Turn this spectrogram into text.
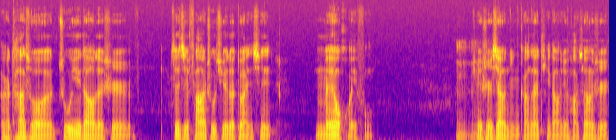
而他所注意到的是，自己发出去的短信没有回复。嗯，确实像您刚才提到，就好像是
